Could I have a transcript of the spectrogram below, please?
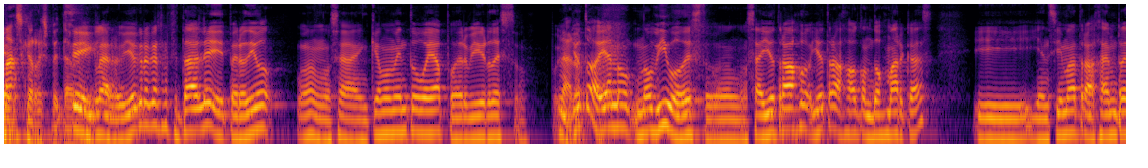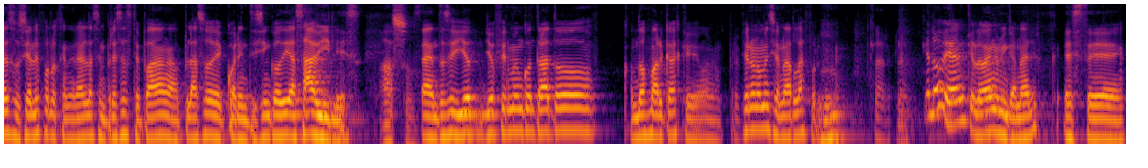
más que respetable. Sí, claro, yo creo que es respetable, pero digo, bueno, o sea, ¿en qué momento voy a poder vivir de esto? Porque Claro. Yo todavía no, no vivo de esto. O sea, yo trabajo, yo he trabajado con dos marcas y, y encima trabajar en redes sociales, por lo general las empresas te pagan a plazo de 45 días hábiles. Aso. O sea, entonces yo, yo firmé un contrato con dos marcas que, bueno, prefiero no mencionarlas porque... Claro, claro. Que lo vean, que lo vean en mi canal. Este...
